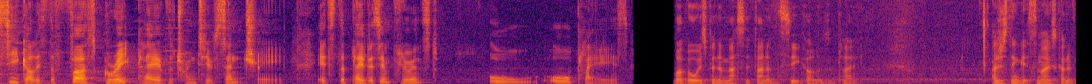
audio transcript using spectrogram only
Seagull is the first great play of the 20th century. It's the play that's influenced all, all plays. I've always been a massive fan of The Seagull as a play. I just think it's the most kind of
